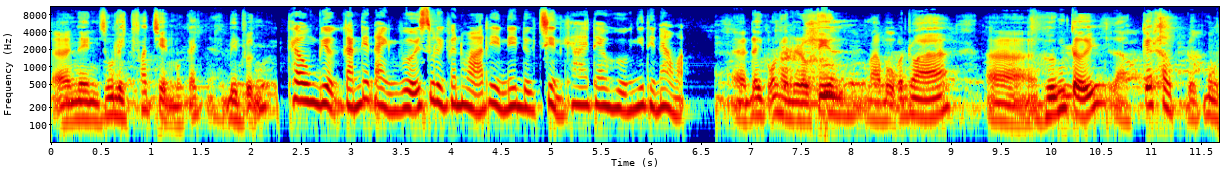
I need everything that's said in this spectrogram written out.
à, nền du lịch phát triển một cách bền vững. Theo ông, việc gắn điện ảnh với du lịch văn hóa thì nên được triển khai theo hướng như thế nào ạ? À, đây cũng là lần đầu tiên mà Bộ Văn hóa à, hướng tới là kết hợp được một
